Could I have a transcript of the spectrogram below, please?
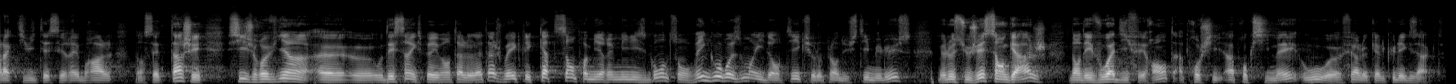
l'activité cérébrale dans cette tâche. Et si je reviens euh, au dessin expérimental de la tâche, vous voyez que les 400 premières millisecondes sont rigoureusement identiques sur le plan du stimulus, mais le sujet s'engage dans des voies différentes, approximer ou euh, faire le calcul exact.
